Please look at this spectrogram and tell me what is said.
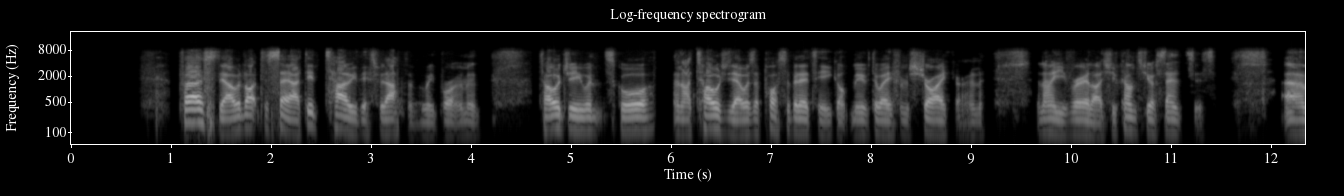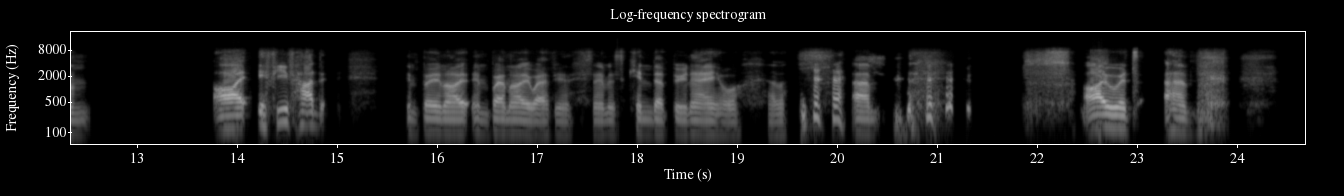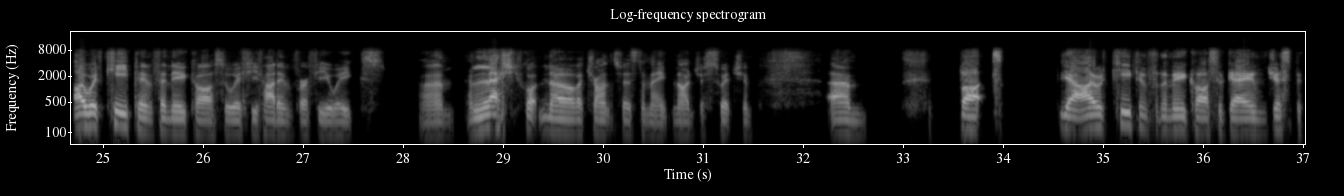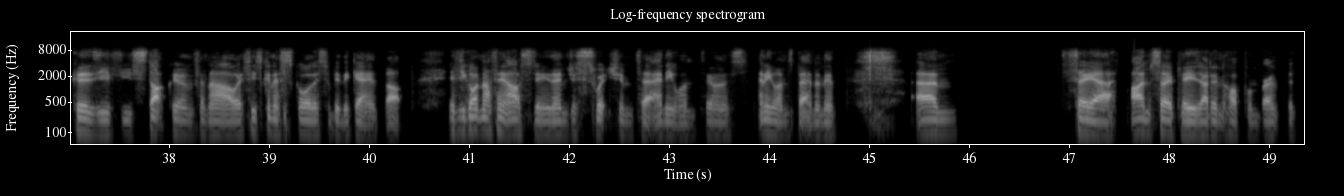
Firstly, I would like to say I did tell you this would happen when we brought him in. Told you he wouldn't score, and I told you there was a possibility he got moved away from striker, and, and now you've realised you've come to your senses. Um, I if you've had in Bruno in Bremo, whatever your name is, Kinder Bune or whatever, um, I would um, I would keep him for Newcastle if you've had him for a few weeks. Um, unless you've got no other transfers to make, then I'd just switch him. Um, but yeah, I would keep him for the Newcastle game just because if you stuck with him for now, if he's going to score, this would be the game. But if you've got nothing else to do, then just switch him to anyone. To be honest, anyone's better than him. Um, so yeah, I'm so pleased I didn't hop on Brentford.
